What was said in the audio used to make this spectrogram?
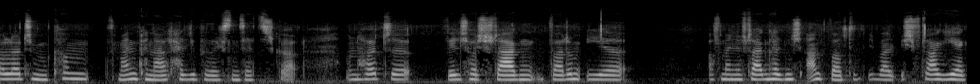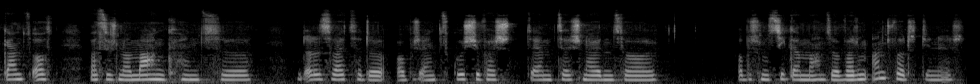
Hallo Leute, willkommen auf meinem Kanal Hadipo66 Grad. Und heute will ich euch fragen, warum ihr auf meine Fragen halt nicht antwortet, weil ich frage ja ganz oft, was ich noch machen könnte und alles weitere, ob ich ein Squishy zerschneiden soll, ob ich Musik anmachen soll. Warum antwortet ihr nicht?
